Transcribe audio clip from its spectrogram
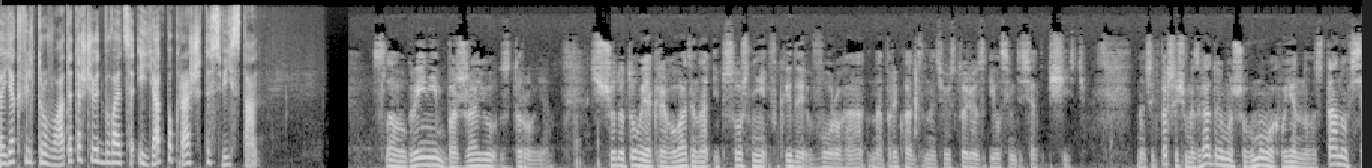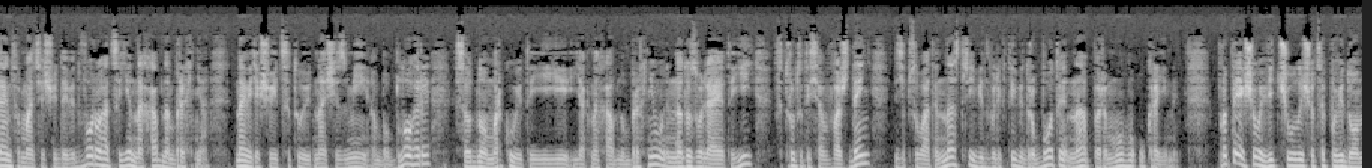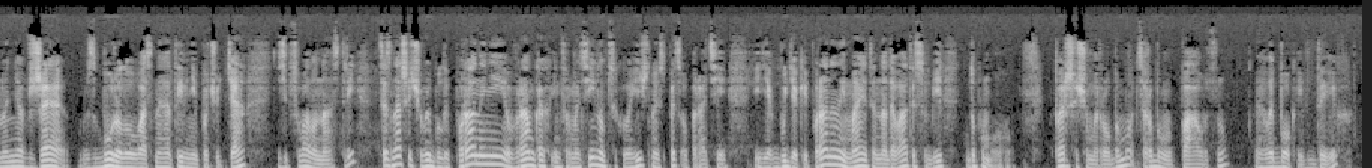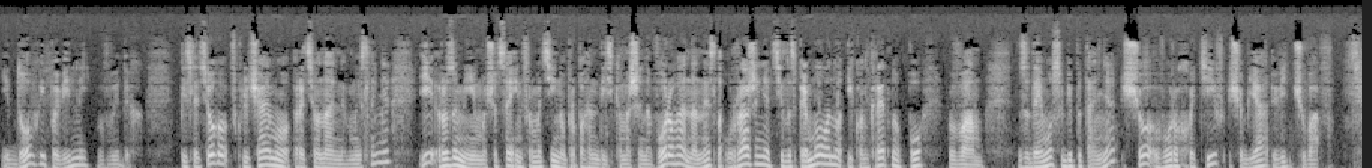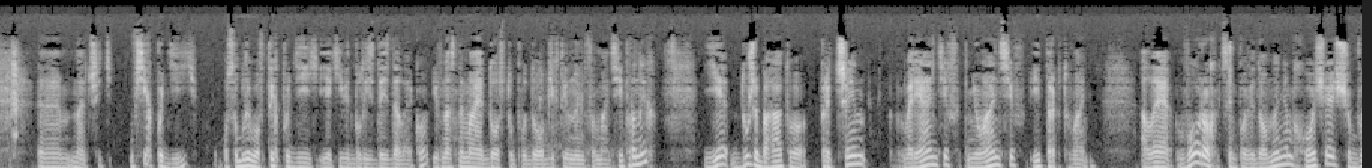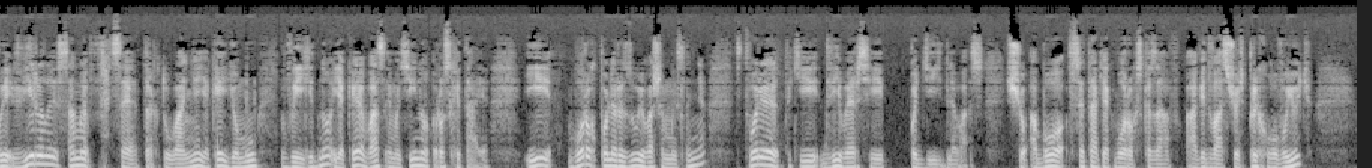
як фільтрувати те, що відбувається, і як покращити свій стан. Слава Україні! Бажаю здоров'я. Щодо того, як реагувати на іпсошні вкиди ворога, наприклад, на цю історію з Іл-76. Значить, перше, що ми згадуємо, що в умовах воєнного стану вся інформація, що йде від ворога, це є нахабна брехня. Навіть якщо її цитують наші ЗМІ або блогери, все одно маркуєте її як нахабну брехню, не дозволяєте їй втрутитися в ваш день, зіпсувати настрій, відволікти від роботи на перемогу України. Проте, якщо ви відчули, що це повідомлення вже збурило у вас негативні почуття, зіпсувало настрій, це значить, що ви були поранені в рамках інформаційно-психологічної спецоперації, і як будь-який поранений маєте надавати собі допомогу. Перше, що ми робимо, це робимо паузу, глибокий вдих і довгий повільний видих. Після цього включаємо раціональне мислення і розуміємо, що це інформаційно-пропагандистська машина ворога нанесла ураження цілеспрямовано і конкретно по вам. Задаємо собі питання, що ворог хотів, щоб я відчував. Е, Значить, у всіх подій, особливо в тих подій, які відбулись десь далеко, і в нас немає доступу до об'єктивної інформації про них, є дуже багато причин варіантів, нюансів і трактувань. Але ворог цим повідомленням хоче, щоб ви вірили саме в це трактування, яке йому вигідно, яке вас емоційно розхитає. І ворог поляризує ваше мислення, створює такі дві версії подій для вас: що або все так, як ворог сказав, а від вас щось приховують,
